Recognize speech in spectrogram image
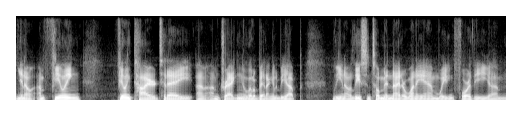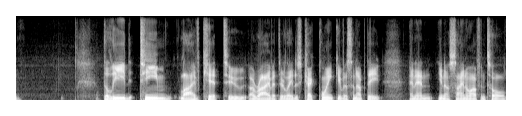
you know i'm feeling feeling tired today i'm, I'm dragging a little bit i'm going to be up you know at least until midnight or 1 a.m waiting for the um, the lead team live kit to arrive at their latest checkpoint, give us an update, and then, you know, sign off until,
